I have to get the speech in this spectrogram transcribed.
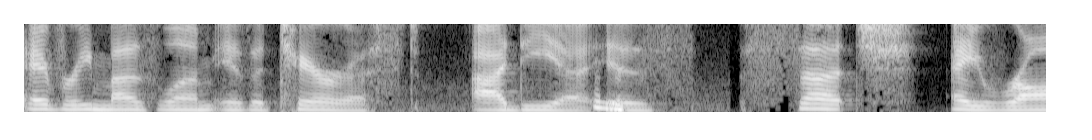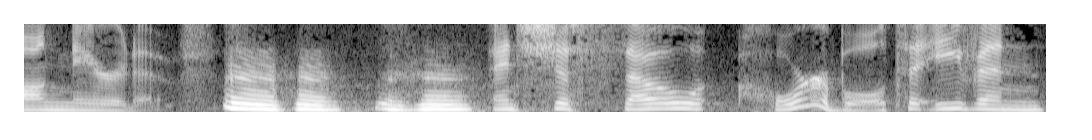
every Muslim is a terrorist idea mm-hmm. is such a wrong narrative. Mm-hmm. mm-hmm. And it's just so horrible to even.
